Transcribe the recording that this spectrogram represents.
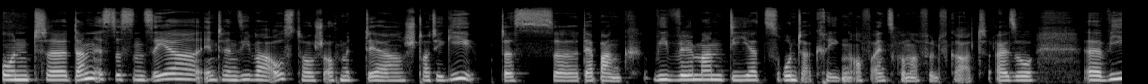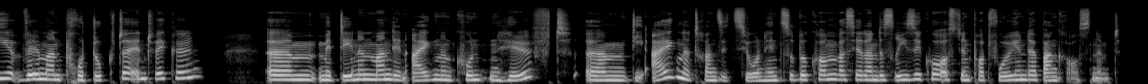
Und äh, dann ist es ein sehr intensiver Austausch auch mit der Strategie des, äh, der Bank. Wie will man die jetzt runterkriegen auf 1,5 Grad? Also äh, wie will man Produkte entwickeln, ähm, mit denen man den eigenen Kunden hilft, ähm, die eigene Transition hinzubekommen, was ja dann das Risiko aus den Portfolien der Bank rausnimmt.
